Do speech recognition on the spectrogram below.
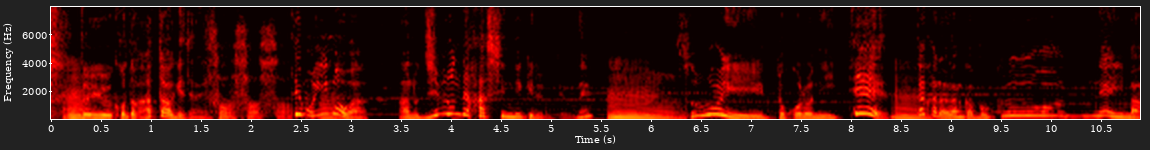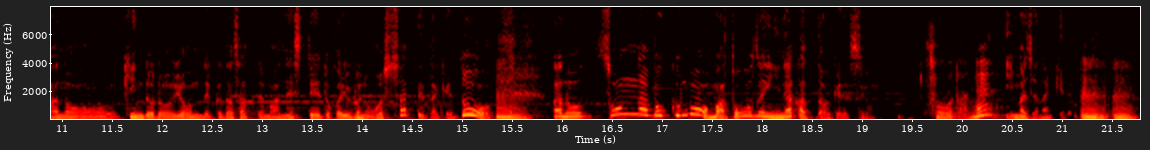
うん、ということがあったわけじゃないですか。そうそうそう。でも今は、あの自分で発信できるっていうね、うん、うん。すごいところにいて、うんだからなんか僕をね、今あの、Kindle を読んでくださって真似してとかいうふうにおっしゃってたけど、うん、あの、そんな僕も、まあ当然いなかったわけですよ。そうだね。今じゃなければね。うん、うん。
